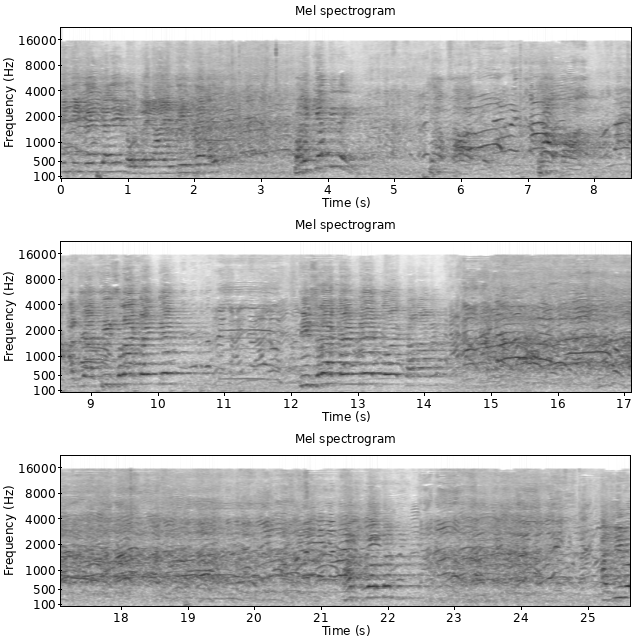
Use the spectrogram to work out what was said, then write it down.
कितनी ट्रेन चली दो ट्रेन आई तीन ट्रेन आई पर क्या भी नहीं क्या बात क्या बात अच्छा तीसरा कैंडिडेट तीसरा कैंडिडेट जो है क्या नाम है हर्षवर्धन अजीबो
